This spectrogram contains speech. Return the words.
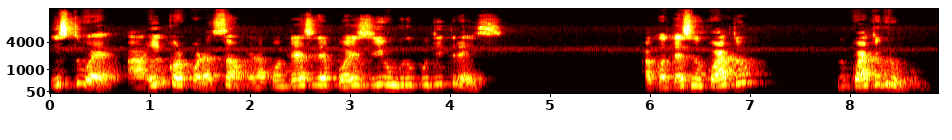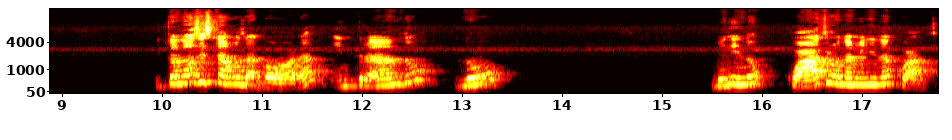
isto é, a incorporação, ela acontece depois de um grupo de três. Acontece no quarto, no quarto grupo. Então, nós estamos agora entrando no menino 4 ou na menina 4.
